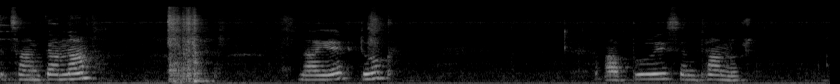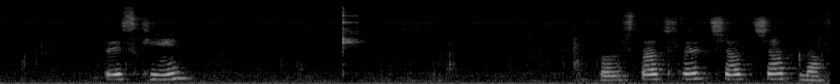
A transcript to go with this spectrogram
կցանկանամ նայեք դուք ապուրիս ընդհանուր տեսքին ստացվեց շատ-շատ լավ։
